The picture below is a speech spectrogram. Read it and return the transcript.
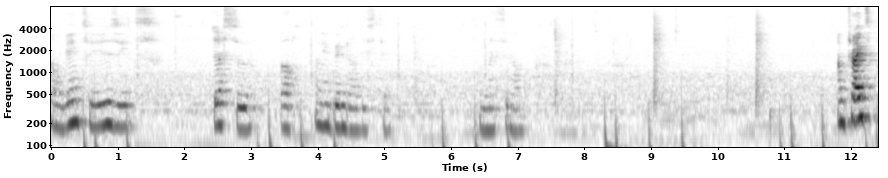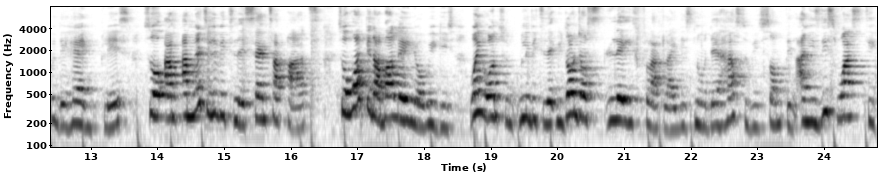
I'm going to use it just to oh let me bring down this thing it's messing up I'm trying to put the hair in place. So I'm, I'm going to leave it in the center part. So one thing about laying your wig is when you want to leave it, you don't just lay it flat like this. No, there has to be something. And is this wax stick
